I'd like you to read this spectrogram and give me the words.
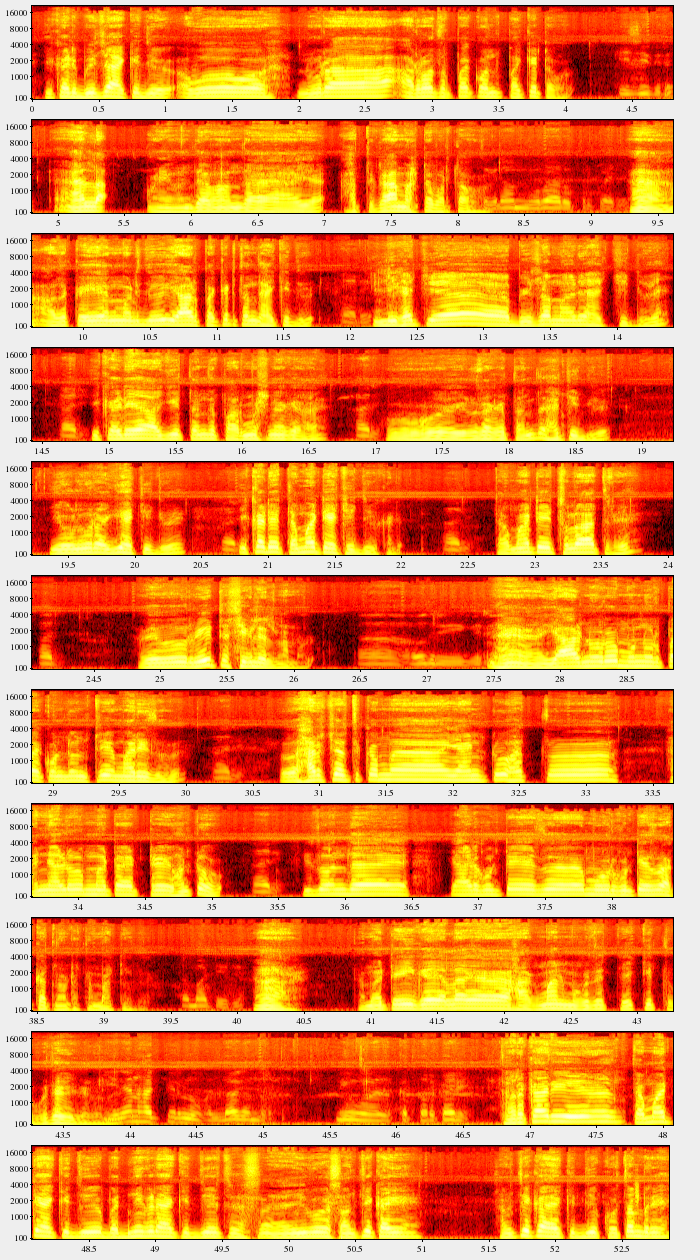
ಈ ಕಡೆ ಬೀಜ ಹಾಕಿದ್ವಿ. ಅವು ನೂರ ಅರವತ್ತು ರೂಪಾಯಿಗೆ ಒಂದು ಪ್ಯಾಕೆಟ್ ಅವು. ಅಲ್ಲ ಒಂದು ಒಂದು ಹತ್ತು ಗ್ರಾಮ್ ಅಷ್ಟೇ ಬರ್ತಾವೆ ಹಾಂ ಅದಕ್ಕೆ ಏನು ಮಾಡಿದ್ವಿ? ಎರಡು ಪ್ಯಾಕೆಟ್ ತಂದು ಹಾಕಿದ್ವಿ. ಇಲ್ಲಿಗೆ ಹಚ್ಚಿ ಬೀಜ ಮಾಡಿ ಹಚ್ಚಿದ್ವಿ. ಈ ಕಡೆ ಅಗಿ ತಂದು ಪರ್ಮಿಷನಾಗ ಇದ್ರಾಗ ತಂದು ಹಚ್ಚಿದ್ವಿ. ಏಳ್ನೂರು ಅಗಿ ಹಚ್ಚಿದ್ವಿ. ಈ ಕಡೆ ಟಮಾಟಿ ಹಚ್ಚಿದ್ವಿ ಈ ಕಡೆ. ಟಮಾಟಿ ಚಲೋ ಆತು ಅದು ರೇಟ್ ಸಿಗಲಿಲ್ಲ ನಮಗೆ. ಹಾಂ ಎರಡು ನೂರು ಮುನ್ನೂರು ರೂಪಾಯಿ ಕೊಂಡೊಂದು ಟ್ರೀ ಮಾರಿದ್ವು. ಹರ್ಷತ್ಕಮ್ಮ ಎಂಟು ಹತ್ತು ಹನ್ನೆರಡು ಮಟ ಟ್ರೇ ಹೊಂಟು ಇದೊಂದು ಎರಡು ಗುಂಟೆ ಇದು ಮೂರು ಗುಂಟೆ ಇದು. ಆಕತ್ತೆ ನೋಡ್ರಿ ಟಮಾಟಿದು ಹಾಂ ಟಮಾಟಿ ಈಗ ಎಲ್ಲ ಹಾಗ್ಮಾನ್ ಮುಗಿದೈತಿ ಕಿತ್ತು ಉದವಿ ಈಗ ತರಕಾರಿ? ತರಕಾರಿ ಟಮಾಟಿ ಹಾಕಿದ್ವಿ ಬದ್ನಿಗಿಡ ಹಾಕಿದ್ವಿ ಇವು ಸೌತೆಕಾಯಿ ಸೌತೆಕಾಯಿ ಹಾಕಿದ್ವಿ ಕೊತ್ತಂಬರಿ.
